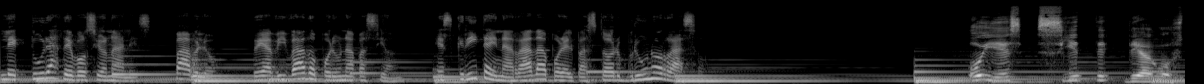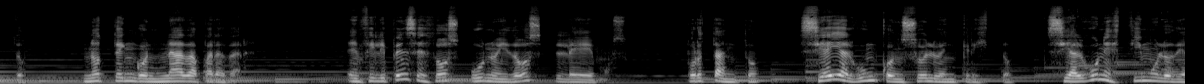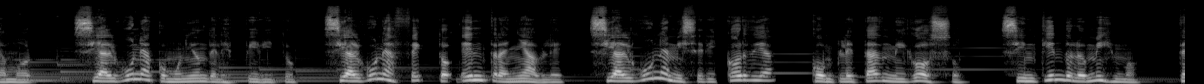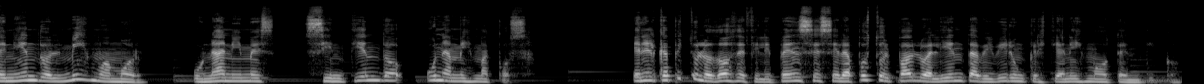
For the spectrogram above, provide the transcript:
Lecturas devocionales. Pablo, reavivado por una pasión. Escrita y narrada por el pastor Bruno Razo. Hoy es 7 de agosto. No tengo nada para dar. En Filipenses 2, 1 y 2 leemos. Por tanto, si hay algún consuelo en Cristo, si algún estímulo de amor, si alguna comunión del Espíritu, si algún afecto entrañable, si alguna misericordia, completad mi gozo, sintiendo lo mismo, teniendo el mismo amor, unánimes, sintiendo una misma cosa. En el capítulo 2 de Filipenses, el apóstol Pablo alienta a vivir un cristianismo auténtico.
